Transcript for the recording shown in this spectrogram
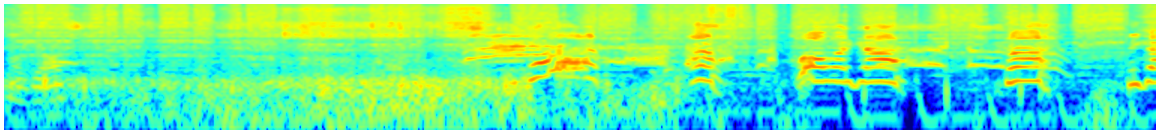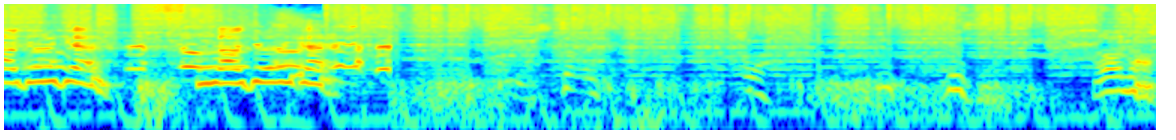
Oh gosh. Ah! Oh my god! Ah! We gotta do it again! We gotta do it again! Oh, this, this, oh no.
